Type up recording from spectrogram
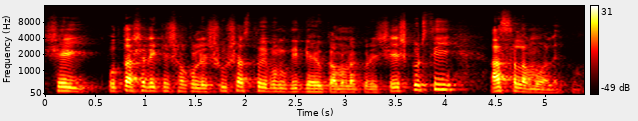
সেই প্রত্যাশা রেখে সকলের সুস্বাস্থ্য এবং দীর্ঘায়ু কামনা করে শেষ করছি। আসসালামু আলাইকুম।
